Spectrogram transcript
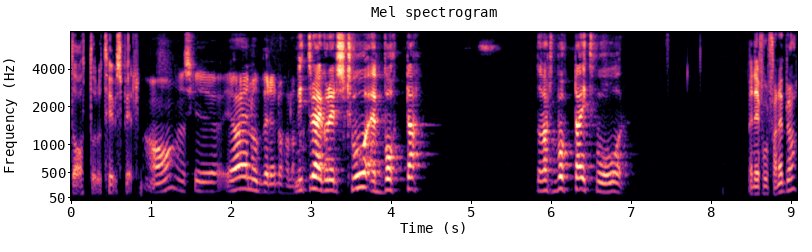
dator och tv-spel. Ja, jag, ska, jag är nog beredd att hålla med. Mitt Dragon Age 2 är borta. Det har varit borta i två år. Men det är fortfarande bra.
